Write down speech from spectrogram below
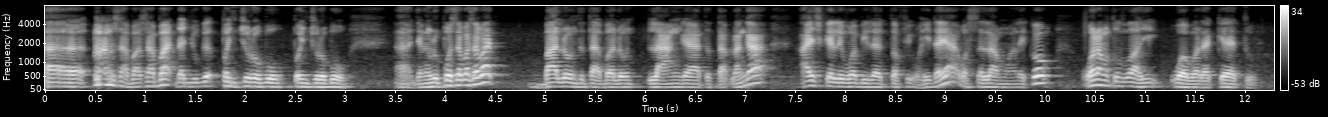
uh, sahabat-sahabat dan juga penceroboh-penceroboh. Uh, jangan lupa sahabat-sahabat, balon tetap balon, langgar tetap langgar. Aisyah sekali wabila taufiq wa hidayah. Wassalamualaikum warahmatullahi wabarakatuh.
